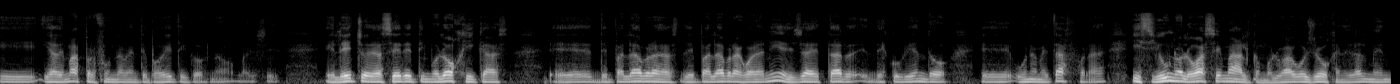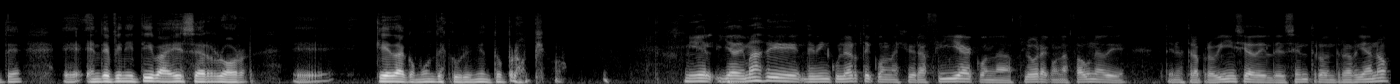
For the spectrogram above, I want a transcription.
y, además profundamente poéticos. ¿no? El hecho de hacer etimológicas eh, de, palabras, de palabras guaraníes ya estar descubriendo eh, una metáfora. Y si uno lo hace mal, como lo hago yo generalmente, eh, en definitiva ese error queda como un descubrimiento propio. Miguel, y además de, vincularte con la geografía, con la flora, con la fauna de, nuestra provincia, del, del centro entrerriano,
